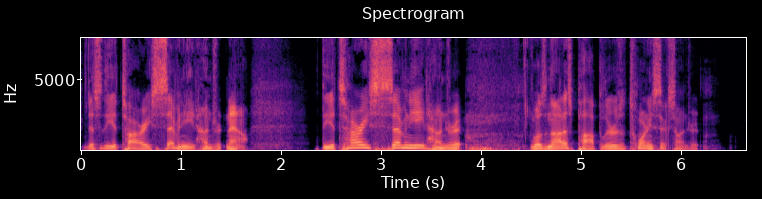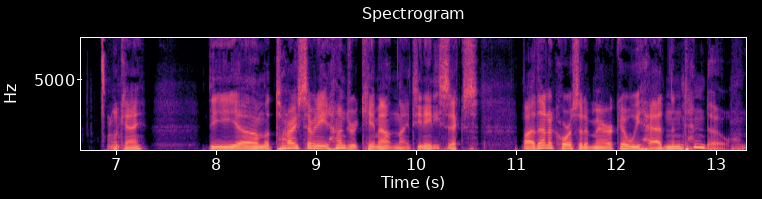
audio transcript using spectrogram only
This is the Atari 7800. Now, The Atari 7800 was not as popular as the 2600. Okay. The um, Atari 7800 came out in 1986. By then, of course, in America, we had Nintendo.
